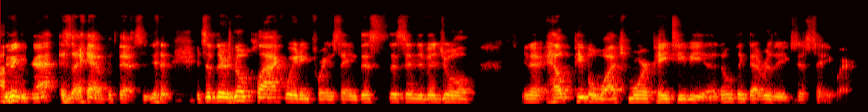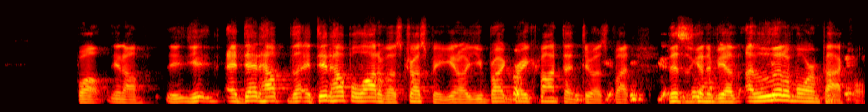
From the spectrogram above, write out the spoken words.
doing that as I have with this. It's a, there's no plaque waiting for you saying this this individual, you know, helped people watch more pay TV. I don't think that really exists anywhere. Well, you know, it did help. It did help a lot of us. Trust me. You know, you brought great content to us, but this is going to be a, a little more impactful.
